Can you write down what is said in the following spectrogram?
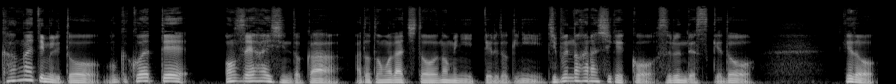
考えてみると、僕こうやって音声配信とか、あと友達と飲みに行ってる時に自分の話結構するんですけど、けど、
